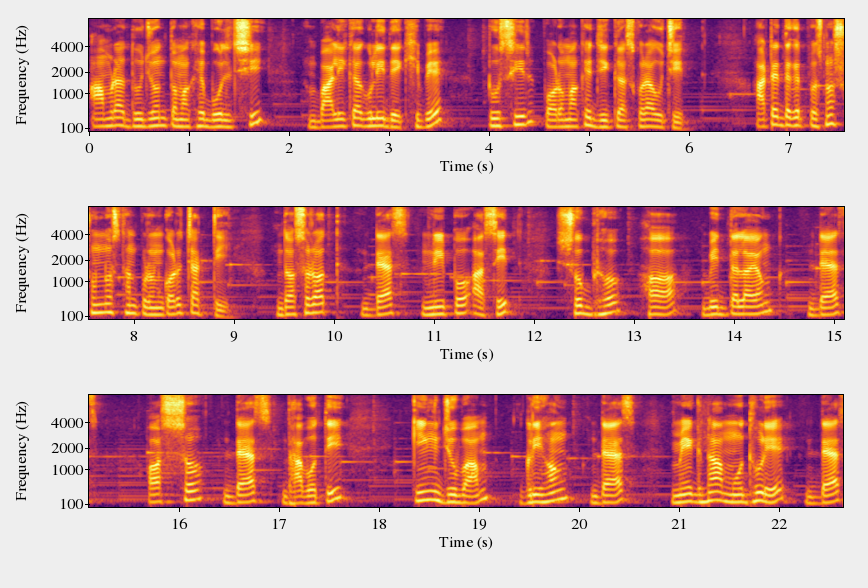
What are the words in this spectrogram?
আমরা দুজন তোমাকে বলছি, বালিকাগুলি দেখিবে টুসির পরমাকে জিজ্ঞাসা করা উচিত। আটের দিকের প্রশ্ন, শূন্যস্থান পূরণ করো চারটি। দশরথ ড্যাশ নৃপ আসিত শুভ্র হ বিদ্যালয়ং ড্যাশ, অশ্ব ড্যাশ ধাবতী, কিং যুবাম গৃহং ড্যাশ, মেঘনা মধুরে ড্যাশ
